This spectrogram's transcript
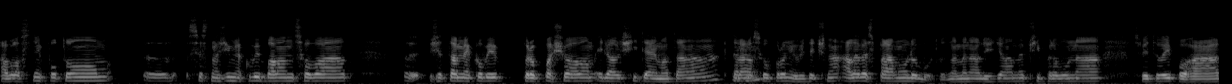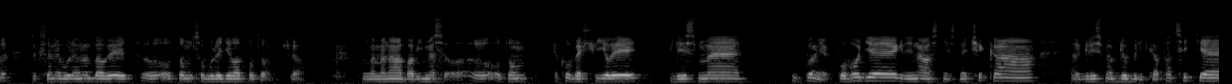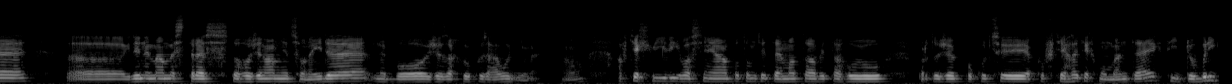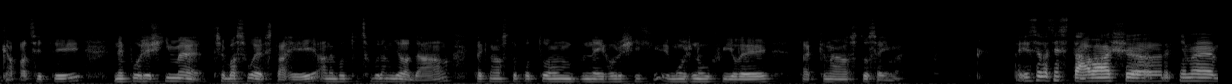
a vlastně potom eh, se snažím jakoby balancovat, eh, že tam jakoby propašovávám i další témata, která mm-hmm. jsou pro ně užitečná, ale ve správnou dobu. To znamená, když děláme přípravu na světový pohár, tak se nebudeme bavit o, o tom, co bude dělat potom. Že? To znamená, bavíme se o, o tom jako ve chvíli, kdy jsme úplně v pohodě, kdy nás nic nečeká, kdy jsme v dobré kapacitě, kdy nemáme stres z toho, že nám něco nejde, nebo že za chvilku závodíme. No. A v těch chvílích vlastně já potom ty témata vytahuju, protože pokud si jako v těchto těch momentech ty dobré kapacity nepořešíme třeba svoje vztahy, anebo to, co budeme dělat dál, tak nás to potom v nejhorších možnou chvíli, tak nás to sejme. Takže se vlastně stáváš, eh, řekněme,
